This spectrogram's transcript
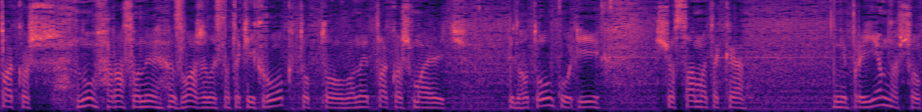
також, ну раз вони зважились на такий крок, тобто вони також мають підготовку, і що саме таке неприємно, що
